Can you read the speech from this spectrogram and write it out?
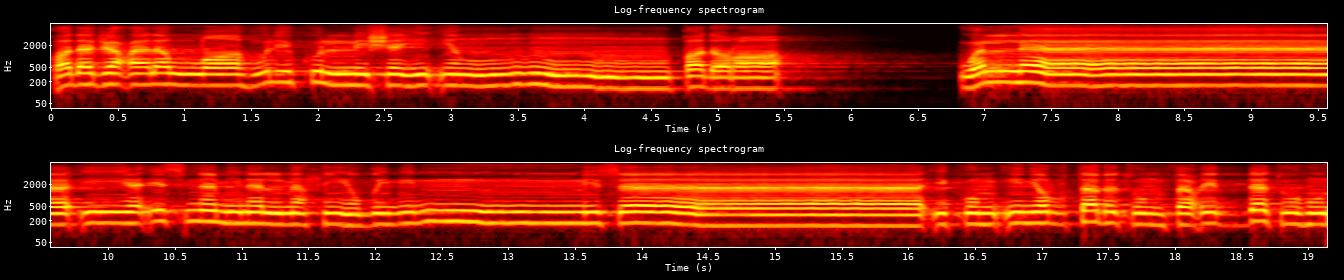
قَدْ جَعَلَ اللَّهُ لِكُلِّ شَيْءٍ قَدْرًا وَاللَّائِي يَئِسْنَ مِنَ الْمَحِيضِ مِن نِّسَائِكُمْ إِنِ ارْتَبْتُمْ فَعِدَّتُهُنَّ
